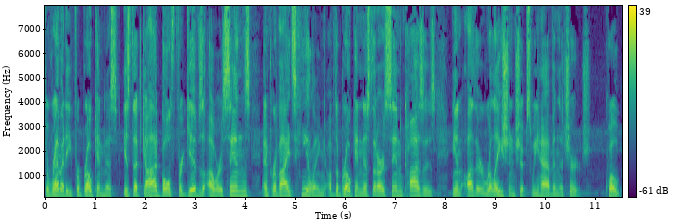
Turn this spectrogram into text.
The remedy for brokenness is that God both forgives our sins and provides healing of the brokenness that our sin causes in other relationships we have in the church. Quote,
